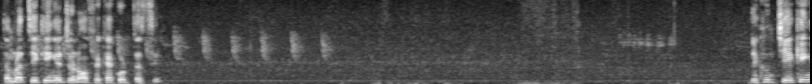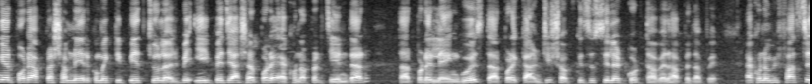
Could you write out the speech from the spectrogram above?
তো আমরা চেকিংয়ের জন্য অপেক্ষা করতেছি। দেখুন চেকিংয়ের পরে আপনার সামনে এরকম একটি পেজ চলে আসবে। এই পেজে আসার পরে এখন আপনার জেন্ডার তারপরে ল্যাঙ্গুয়েজ তারপরে কান্ট্রি সব কিছু সিলেক্ট করতে হবে ধাপে ধাপে। এখন আমি ফার্স্টে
